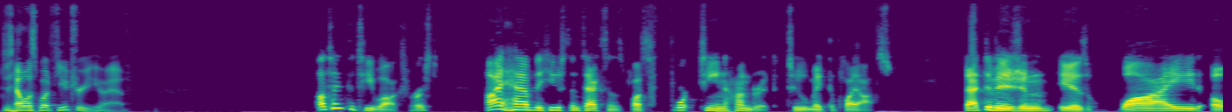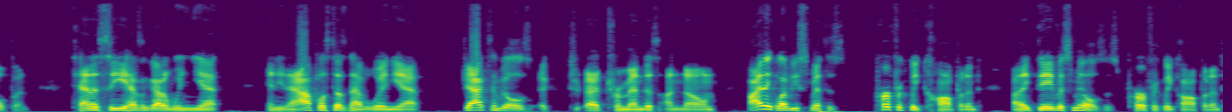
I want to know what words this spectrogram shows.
to tell us what future you have. I'll take the T box first. I have the Houston Texans plus 1400 to make the playoffs. That division is wide open. Tennessee hasn't got a win yet. Indianapolis doesn't have a win yet. Jacksonville's a, a tremendous unknown. I think Lovie Smith is perfectly competent. I think Davis Mills is perfectly competent.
